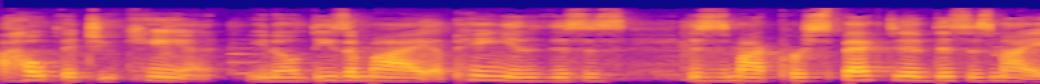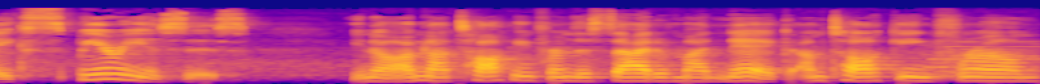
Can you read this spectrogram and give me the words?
I hope that you can. You know, these are my opinions. This is this is my perspective. This is my experiences. You know, I'm not talking from the side of my neck. I'm talking from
